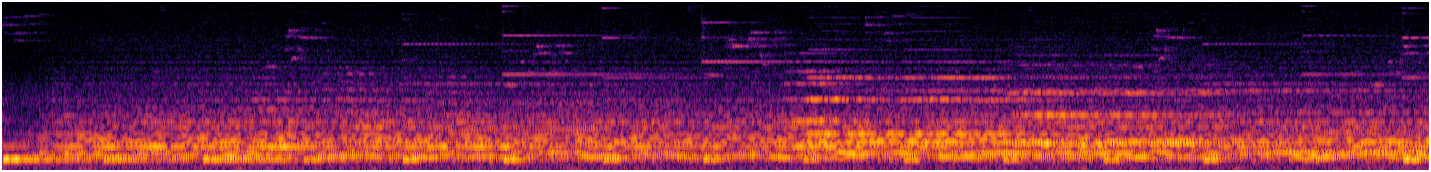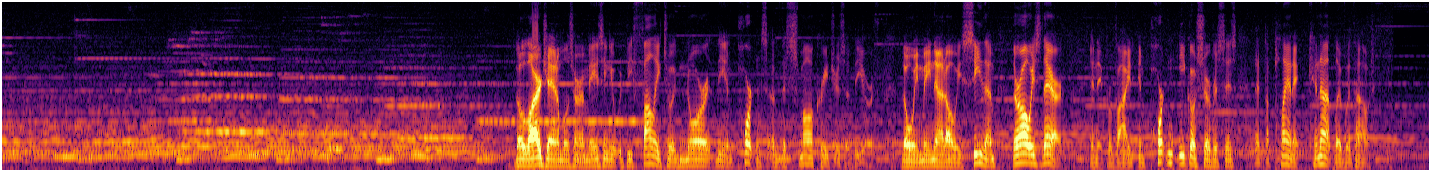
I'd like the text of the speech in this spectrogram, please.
Though large animals are amazing, it would be folly to ignore the importance of the small creatures of the earth. Though we may not always see them, they're always there, and they provide important eco-services that the planet cannot live without.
